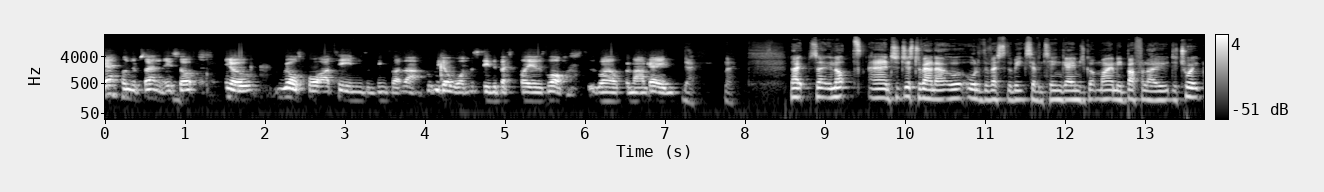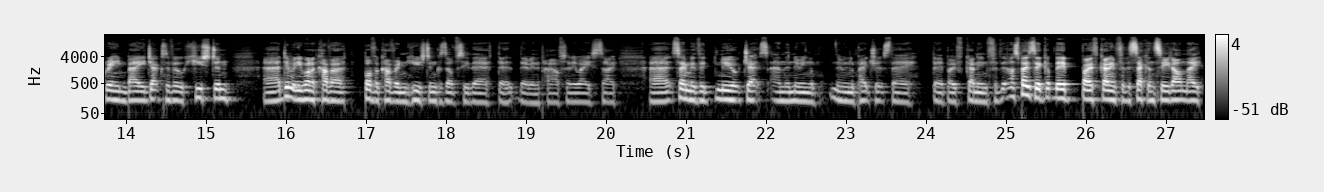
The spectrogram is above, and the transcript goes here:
Yeah, hundred percent. It's so you know we all support our teams and things like that, but we don't want to see the best players lost as well from our game. Yeah, no. No, certainly not. And to just to round out all, all of the rest of the Week 17 games, you've got Miami, Buffalo, Detroit, Green Bay, Jacksonville, Houston. Uh, didn't really want to cover bother covering Houston because obviously they're, they're they're in the playoffs anyway. So uh, same with the New York Jets and the New England New England Patriots. They're they're both gunning for the. I suppose they're, they're both gunning for the second seed, aren't they?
